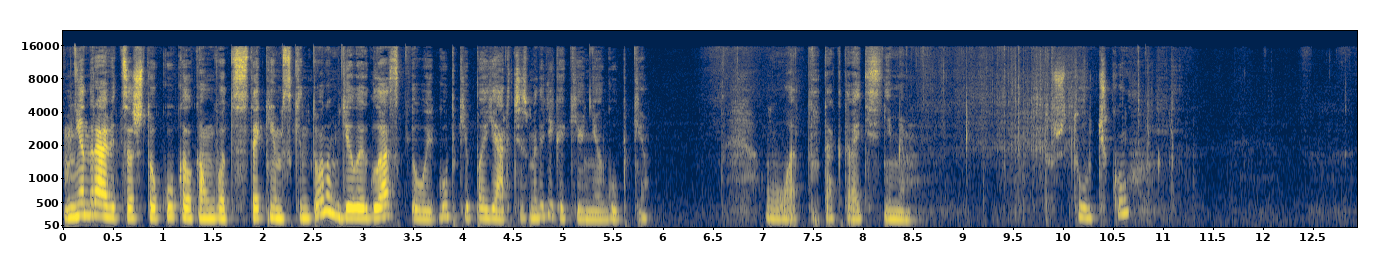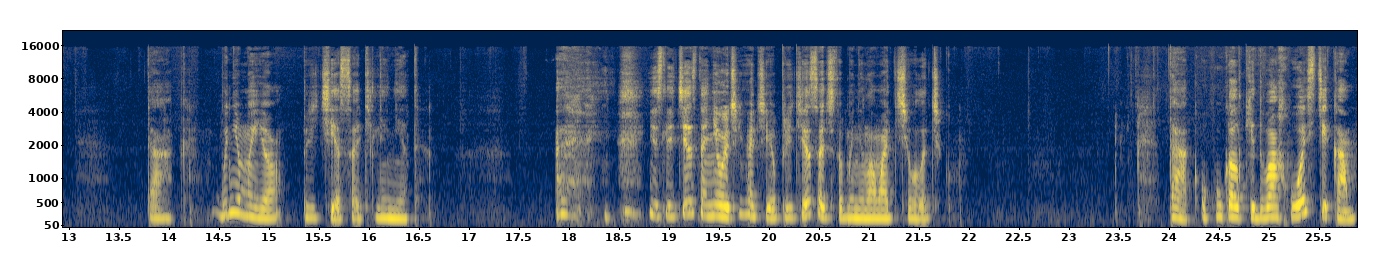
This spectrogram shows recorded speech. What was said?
Мне нравится, что куколкам вот с таким скинтоном делает глазки, ой, губки поярче. Смотрите, какие у нее губки. Вот, так, давайте снимем эту штучку. Так, будем ее причесывать или нет? Если честно, не очень хочу ее причесывать, чтобы не ломать челочку. Так, у куколки два хвостика,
